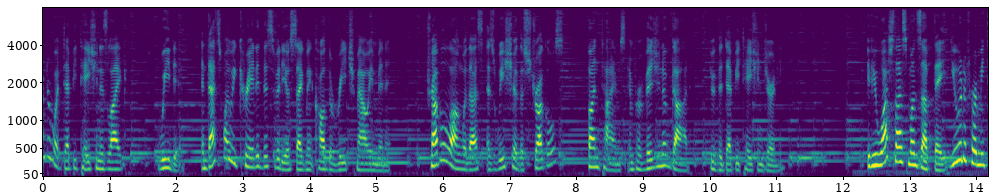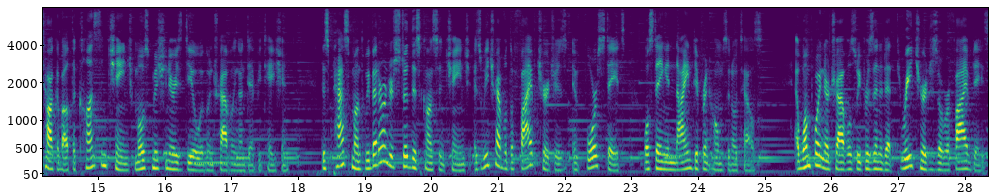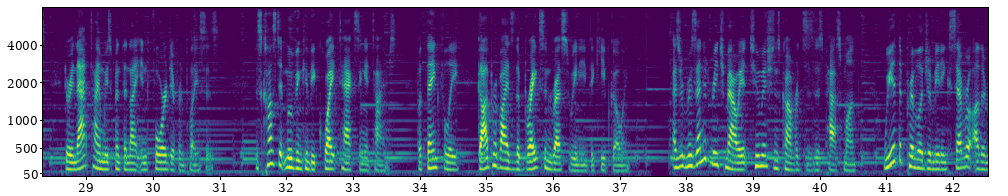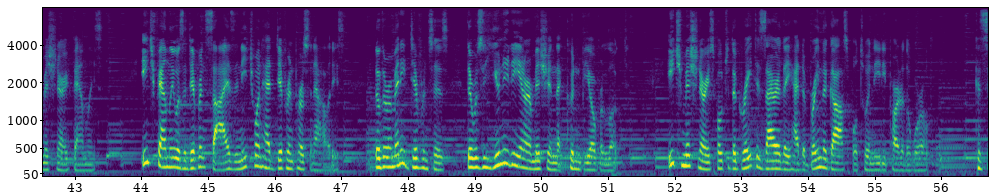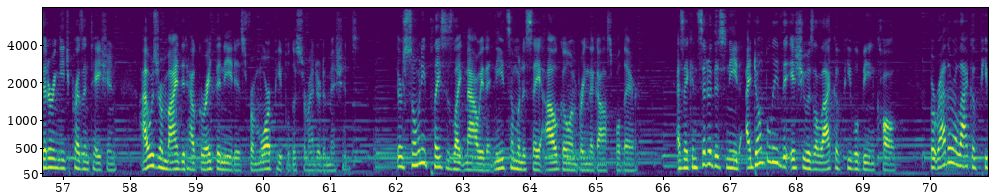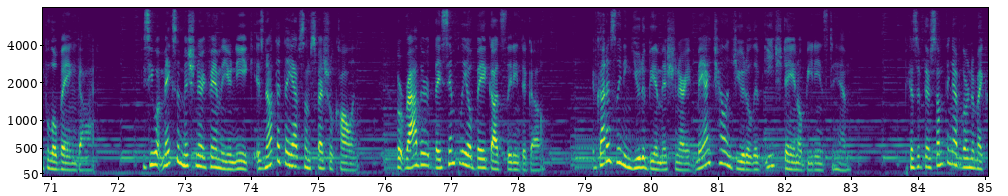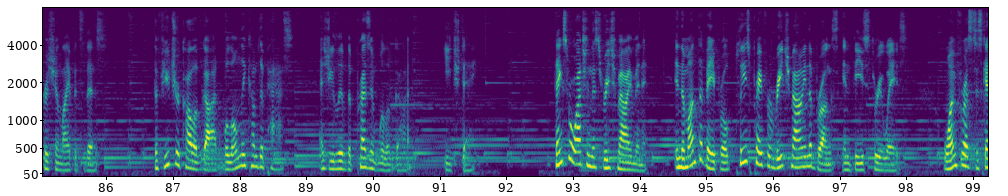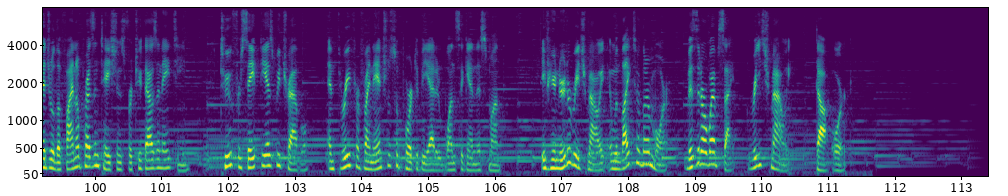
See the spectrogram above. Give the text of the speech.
wonder what deputation is like? We did, and that's why we created this video segment called the Reach Maui Minute. Travel along with us as we share the struggles, fun times, and provision of God through the deputation journey. If you watched last month's update, you would have heard me talk about the constant change most missionaries deal with when traveling on deputation. This past month, we better understood this constant change as we traveled to five churches in four states while staying in nine different homes and hotels. At one point in our travels, we presented at three churches over five days. During that time, we spent the night in four different places. This constant moving can be quite taxing at times, but thankfully, God provides the breaks and rest we need to keep going. As we presented Reach Maui at two missions conferences this past month, we had the privilege of meeting several other missionary families. Each family was a different size and each one had different personalities. Though there were many differences, there was a unity in our mission that couldn't be overlooked. Each missionary spoke to the great desire they had to bring the gospel to a needy part of the world. Considering each presentation, I was reminded how great the need is for more people to surrender to missions. There are so many places like Maui that need someone to say, I'll go and bring the gospel there. As I consider this need, I don't believe the issue is a lack of people being called, but rather a lack of people obeying God. You see, what makes a missionary family unique is not that they have some special calling, but rather they simply obey God's leading to go. If God is leading you to be a missionary, may I challenge you to live each day in obedience to Him. Because if there's something I've learned in my Christian life, it's this the future call of God will only come to pass as you live the present will of God each day. Thanks for watching this Reach Maui Minute. In the month of April, please pray for Reach Maui in the Bronx in these three ways. One, for us to schedule the final presentations for 2018, two, for safety as we travel, and three, for financial support to be added once again this month. If you're new to Reach Maui and would like to learn more, visit our website, reachmaui.org.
